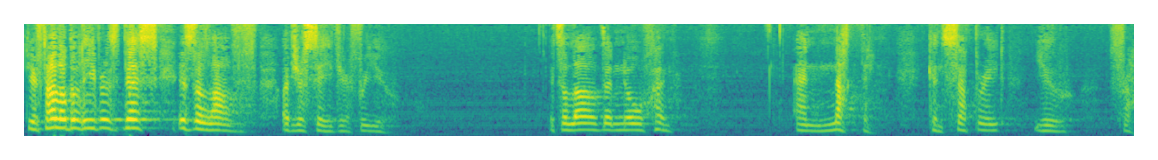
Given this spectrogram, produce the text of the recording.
Dear fellow believers, this is the love of your Savior for you. It's a love that no one and nothing can separate you from.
